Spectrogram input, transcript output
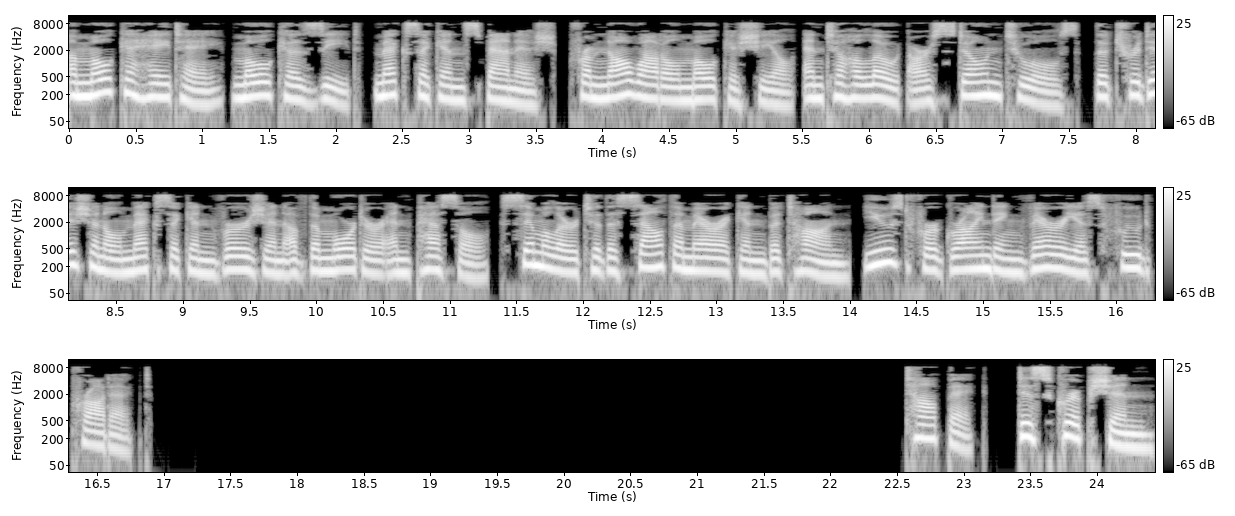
A molcajete molca Mexican Spanish, from Nahuatl molcachil and tejolote are stone tools, the traditional Mexican version of the mortar and pestle, similar to the South American batán, used for grinding various food product. Description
